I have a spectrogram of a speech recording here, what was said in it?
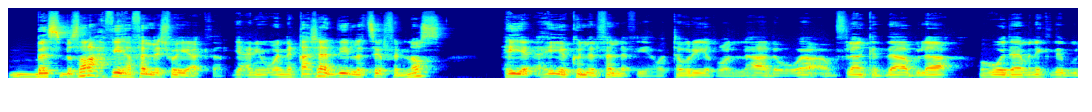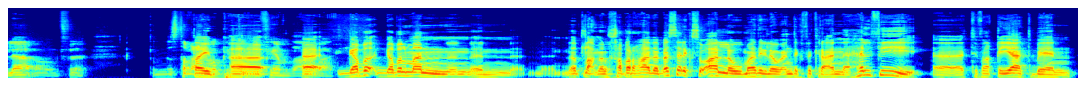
بس بصراحة فيها فلة شوية أكثر. يعني والنقاشات دي اللي تصير في النص هي هي كل الفلة فيها والتوريط والهذا وفلان كذاب ولا وهو دائما يكذب ولا طبعا طيب ممكن آه فيها آه قبل قبل ما نطلع من الخبر هذا بسالك سؤال لو ما أدري لو عندك فكرة عنه. هل في آه اتفاقيات بين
